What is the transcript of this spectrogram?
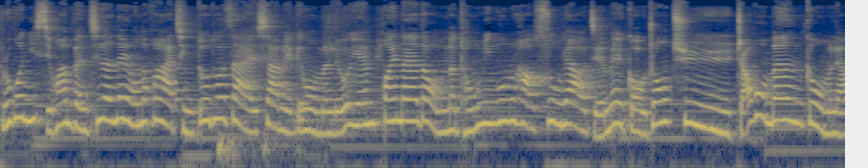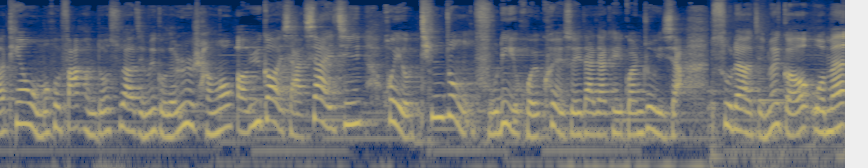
如果你喜欢本期的内容的话，请多多在下面给我们留言。欢迎大家到我们的同名公众号“塑料姐妹狗”中去找我们，跟我们聊天。我们会发很多塑料姐妹狗的日常哦。哦，预告一下，下一期会有听众福利回馈，所以大家可以关注一下塑料姐妹狗。我们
